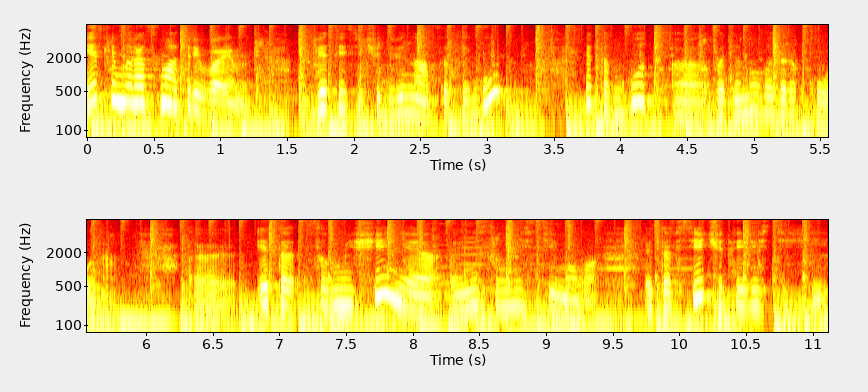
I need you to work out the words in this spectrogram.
Если мы рассматриваем 2012 год, это год э, водяного дракона. Э, Это совмещение несовместимого. Это все четыре стихии.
